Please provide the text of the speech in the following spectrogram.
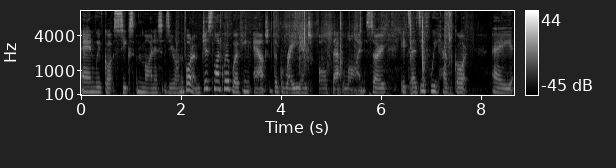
and we've got 6 minus 0 on the bottom, just like we're working out the gradient of that line. So it's as if we have got a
